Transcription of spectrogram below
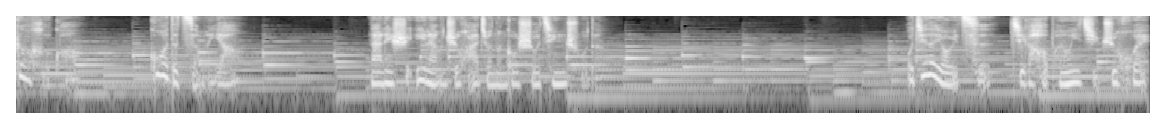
更何况，过得怎么样，哪里是一两句话就能够说清楚的？我记得有一次，几个好朋友一起聚会，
